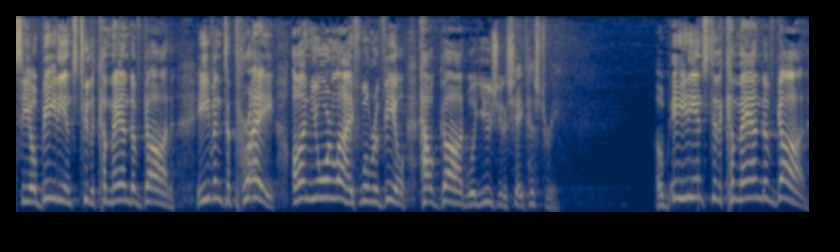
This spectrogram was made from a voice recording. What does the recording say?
See, obedience to the command of God, even to pray on your life, will reveal how God will use you to shape history. Obedience to the command of God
